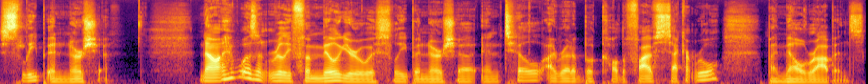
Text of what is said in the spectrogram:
sleep inertia. Now, I wasn't really familiar with sleep inertia until I read a book called The Five Second Rule by Mel Robbins,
